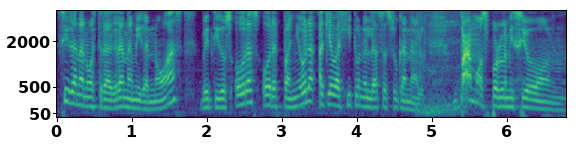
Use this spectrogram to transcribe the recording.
sigan a nuestra gran amiga Noas, 22 horas, hora española, aquí abajito un enlace a su canal. ¡Vamos por la misión!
